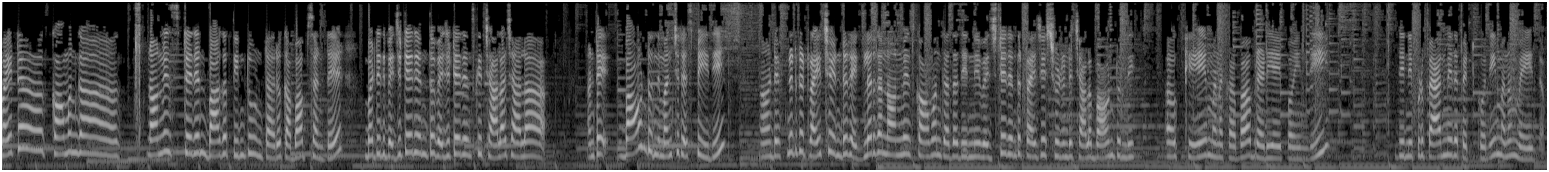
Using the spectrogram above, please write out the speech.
బయట కామన్గా నాన్ వెజిటేరియన్ బాగా తింటూ ఉంటారు కబాబ్స్ అంటే బట్ ఇది వెజిటేరియన్తో వెజిటేరియన్స్కి చాలా చాలా అంటే బాగుంటుంది మంచి రెసిపీ ఇది. డెఫినెట్గా ట్రై చేయండి. రెగ్యులర్గా నాన్ వెజ్ కామన్ కదా దీన్ని వెజిటేరియన్తో ట్రై చేసి చూడండి చాలా బాగుంటుంది. ఓకే మన కబాబ్ రెడీ అయిపోయింది. దీన్ని ఇప్పుడు ప్యాన్ మీద పెట్టుకొని మనం వేయిద్దాం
